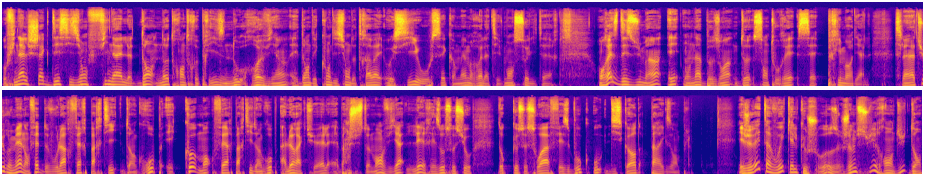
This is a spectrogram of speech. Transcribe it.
Au final, chaque décision finale dans notre entreprise nous revient et dans des conditions de travail aussi où c'est quand même relativement solitaire. On reste des humains et on a besoin de s'entourer, c'est primordial. C'est la nature humaine en fait de vouloir faire partie d'un groupe et comment faire partie d'un groupe à l'heure actuelle? Eh bien justement via les réseaux sociaux. Donc que ce soit Facebook ou Discord par exemple. Et je vais t'avouer quelque chose, je me suis rendu dans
